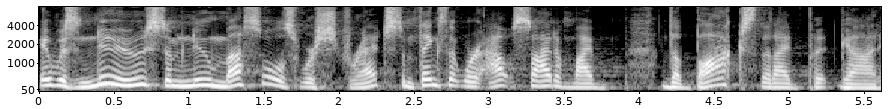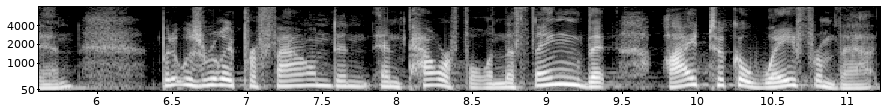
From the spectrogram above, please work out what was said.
It was new. Some new muscles were stretched, some things that were outside of my, the box that I'd put God in. But it was really profound and, and powerful. And the thing that I took away from that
